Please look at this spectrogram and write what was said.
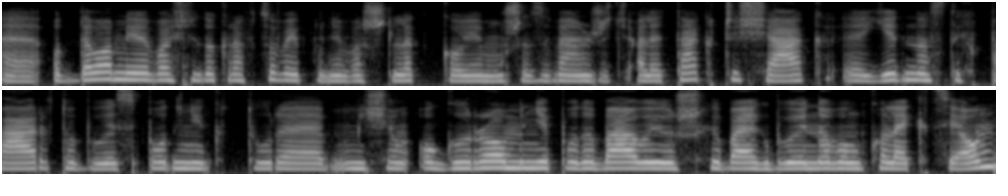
E, oddałam je właśnie do krawcowej, ponieważ lekko je muszę zwężyć, ale tak czy siak, e, jedna z tych par to były spodnie, które mi się ogromnie podobały, już chyba jak były nową kolekcją, e,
